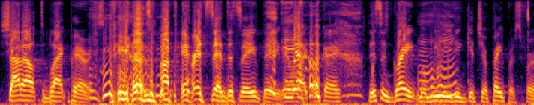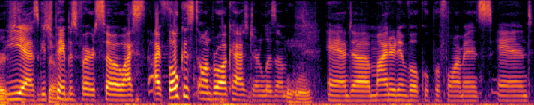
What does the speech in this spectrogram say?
Shout out to black parents because my parents said the same thing. They were Yeah. Mm-hmm. like, okay, this is great, but we need to get your papers first. Yes, get So- your papers first. So I, I focused on broadcast journalism Mm-hmm. and uh, minored in vocal performance and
